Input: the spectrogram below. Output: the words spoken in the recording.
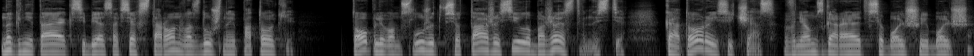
нагнетая к себе со всех сторон воздушные потоки. Топливом служит все та же сила божественности, которой сейчас в нем сгорает все больше и больше.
